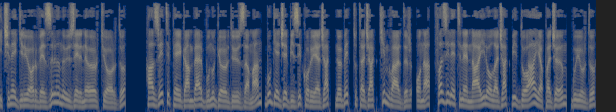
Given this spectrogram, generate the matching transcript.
içine giriyor ve zırhını üzerine örtüyordu, Hazreti Peygamber bunu gördüğü zaman, bu gece bizi koruyacak, nöbet tutacak kim vardır, ona, faziletine nail olacak bir dua yapacağım, buyurdu.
